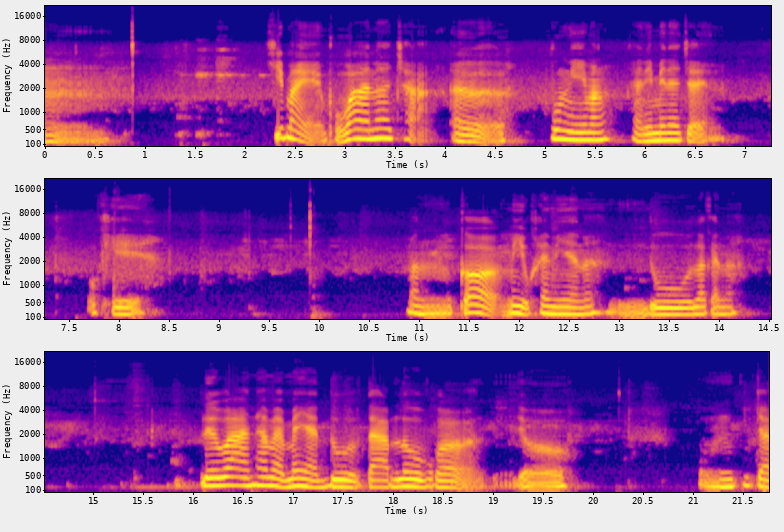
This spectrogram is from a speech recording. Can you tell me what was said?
ม คลิปใหม่ ผมว่าน่าจะ เอ่อพรุ่งนี้มั้ง อันนี้ไม่แน่ใจ โอเค มันก็มีอยู่แค่นี้นะ ดูแล้วกันนะ หรือว่าถ้าแบบไม่อยากดูตามรูปก็เดี๋ยวผมจะ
